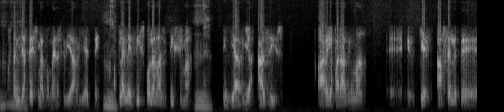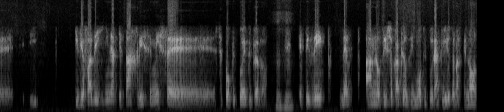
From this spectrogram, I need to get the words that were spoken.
Mm. Αυτά είναι διαθέσιμα δεδομένα στη διάβια, έτσι. Ναι. Απλά είναι δύσκολα αναζητήσιμα ναι. στην διάβια αζής. Άρα, για παράδειγμα, ε, και αν θέλετε, η, η Διοφάντη έχει γίνει αρκετά χρήσιμη σε, σε τοπικό Επειδή, ναι, αν ρωτήσω κάποιον δημότη του Ηρακλείου των Αθηνών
